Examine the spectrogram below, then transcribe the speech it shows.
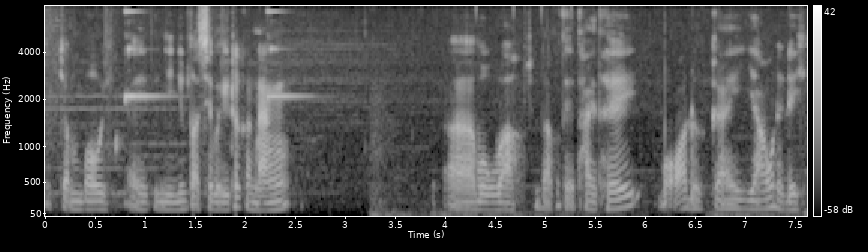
100 bôi. Đây thì nhìn chúng ta sẽ bị rất là nặng. À, bù vào chúng ta có thể thay thế bỏ được cái giáo này đi.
